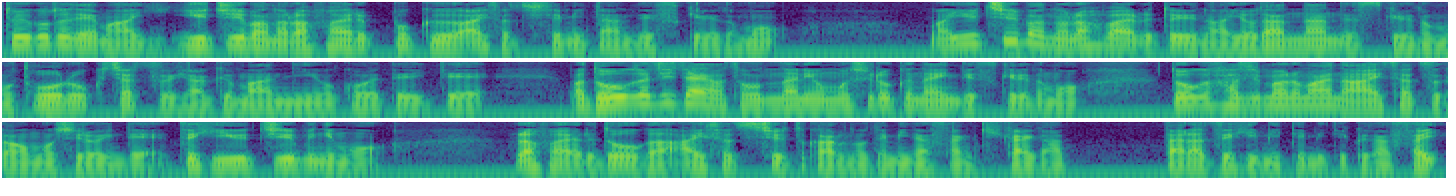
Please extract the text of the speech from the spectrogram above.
ということで、まあ、YouTuber のラファエルっぽく挨拶してみたんですけれども、まあ、YouTuber のラファエルというのは余談なんですけれども、登録者数100万人を超えていて、まあ、動画自体はそんなに面白くないんですけれども、動画始まる前の挨拶が面白いんで、ぜひ YouTube にも、ラファエル動画挨拶集とかあるので皆さん機会があったらぜひ見てみてください。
